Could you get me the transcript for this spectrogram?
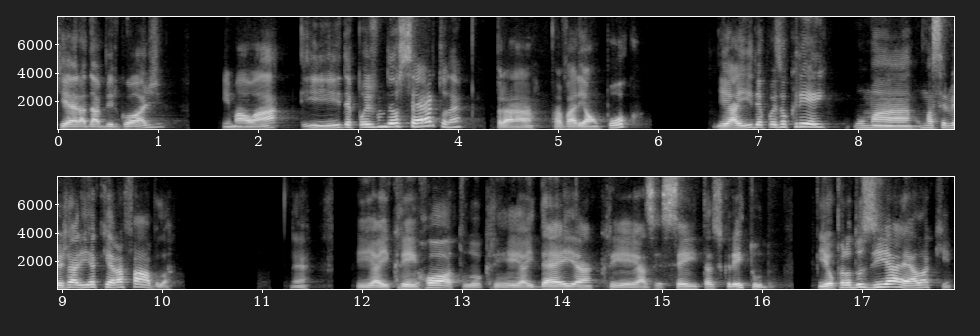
que era da Birgode, em Mauá, e depois não deu certo, né? Pra variar um pouco. E aí depois eu criei uma, uma cervejaria que era Fábula, né? E aí criei rótulo, criei a ideia, criei as receitas, criei tudo. E eu produzia ela aqui.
